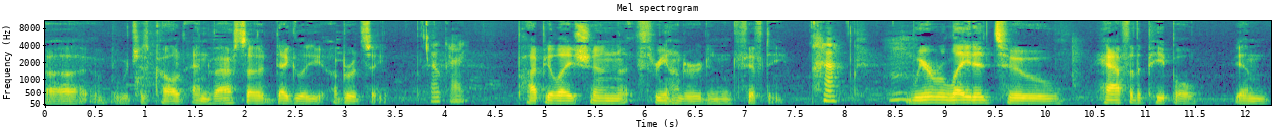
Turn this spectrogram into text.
uh, which is called Anversa degli Abruzzi. Okay. Population 350. We're related to half of the people in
